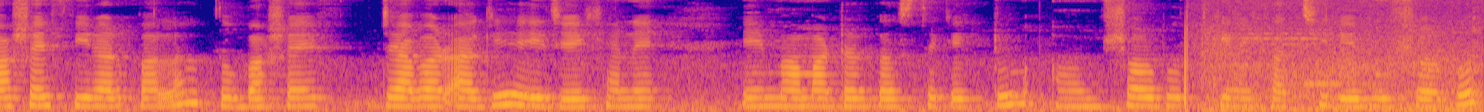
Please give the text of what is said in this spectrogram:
বাসায় ফেরার পালা। তো বাসায় যাবার আগে এই যে এখানে এই মামাটার কাছ থেকে একটু শরবত কিনে খাচ্ছি, লেবুর শরবত।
